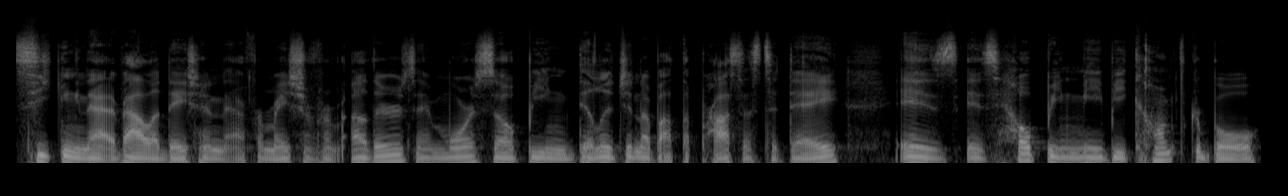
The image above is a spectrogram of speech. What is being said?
seeking that validation and affirmation from others and more so being diligent about the process today is is helping me be comfortable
